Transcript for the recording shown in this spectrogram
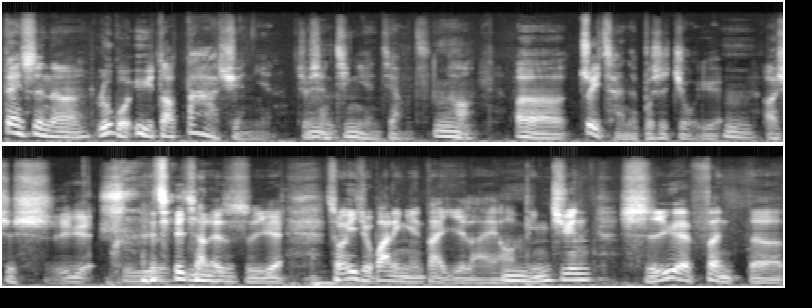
但是呢，如果遇到大选年，就像今年这样子，哈。呃，最惨的不是九月，嗯，而是十月。十月，接下来是十月。从一九八零年代以来啊，平均十月份的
